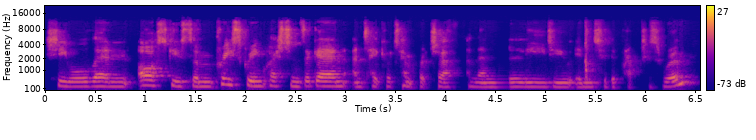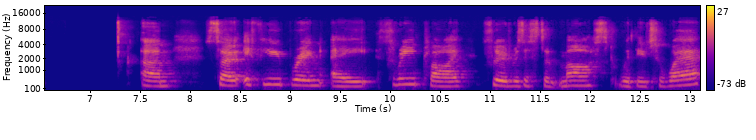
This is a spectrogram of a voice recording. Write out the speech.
She will then ask you some pre screen questions again and take your temperature and then lead you into the practice room. Um, so, if you bring a three ply fluid resistant mask with you to wear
